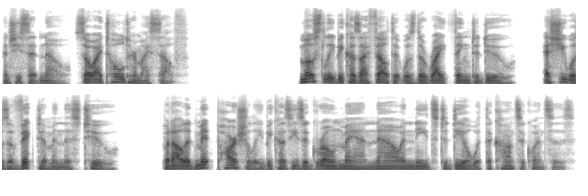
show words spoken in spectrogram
and she said no, so I told her myself. Mostly because I felt it was the right thing to do, as she was a victim in this too. But I'll admit partially because he's a grown man now and needs to deal with the consequences.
